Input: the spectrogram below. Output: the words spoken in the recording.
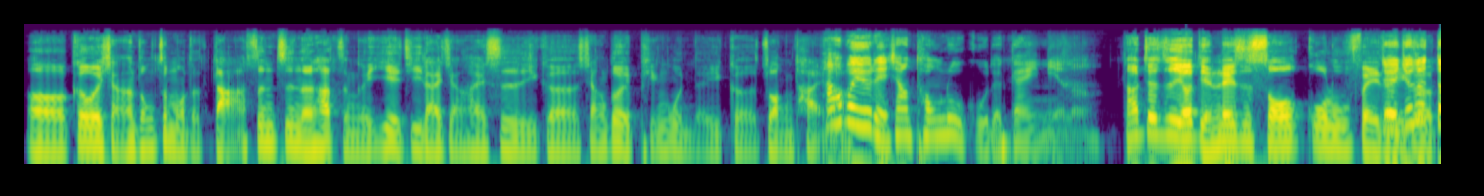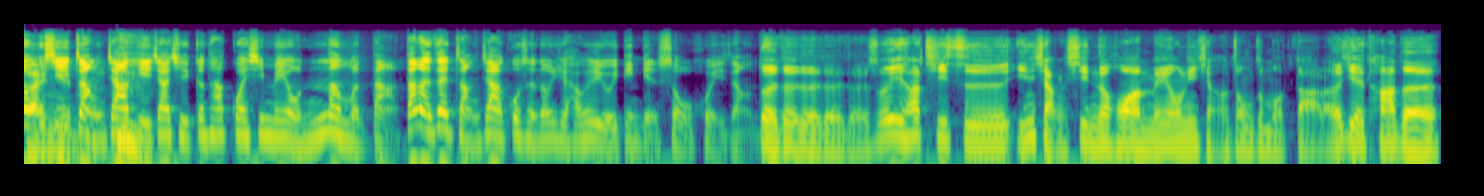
呃各位想象中这么的大，甚至呢，它整个业绩来讲还是一个相对平稳的一个状态。它会不会有点像通路股的概念呢、啊？它就是有点类似收过路费的，对，就是东西涨价 跌价，其实跟它关系没有那么大。当然，在涨价的过程中，也还会有一点点受贿这样子。对对对对对，所以它其实影响性的话，没有你想象中这么大了，而且它的。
